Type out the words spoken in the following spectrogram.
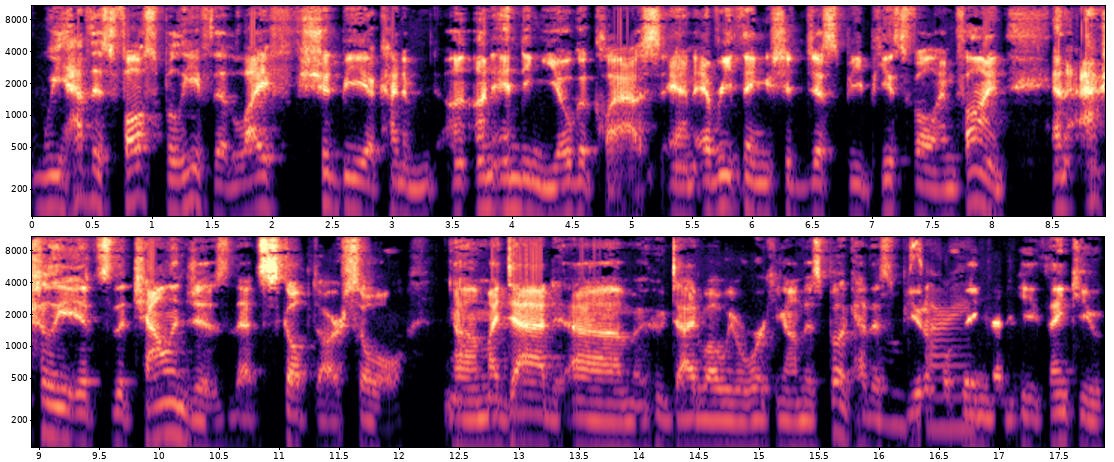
we have this false belief that life should be a kind of unending yoga class and everything should just be peaceful and fine. And actually, it's the challenges that sculpt our soul um, my dad, um, who died while we were working on this book, had this oh, beautiful sorry. thing that he, thank you,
